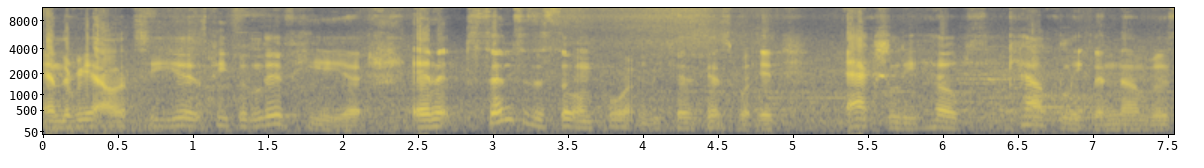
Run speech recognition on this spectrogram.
And the reality is, people live here, and it, census is so important because guess what? It actually helps calculate the numbers,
